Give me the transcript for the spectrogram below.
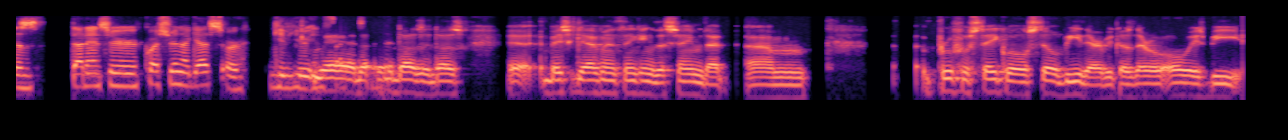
does that answer your question i guess or give you insight? Yeah, it, it does. It does. Uh, basically, I've been thinking the same that um, proof of stake will still be there because there will always be,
